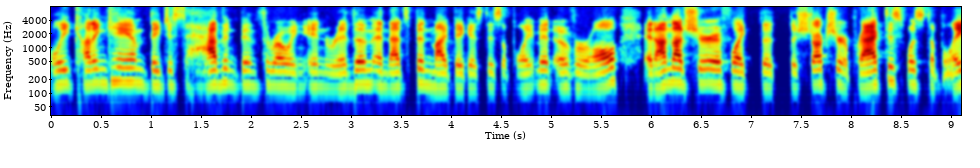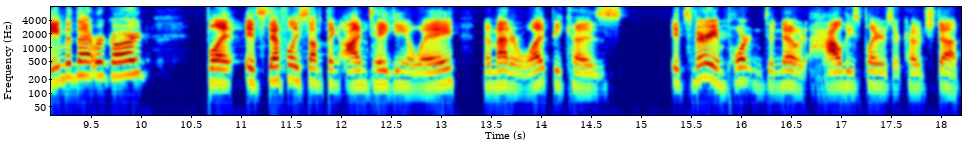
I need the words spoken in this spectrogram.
Malik Cunningham, they just haven't been throwing in rhythm, and that's been my biggest disappointment overall. And I'm not sure if like the the structure of practice was to blame in that regard, but it's definitely something I'm taking away no matter what because it's very important to note how these players are coached up.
